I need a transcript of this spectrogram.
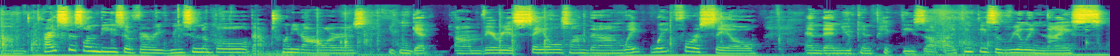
Um, the prices on these are very reasonable, about $20. You can get um, various sales on them. Wait, wait for a sale, and then you can pick these up. I think these are really nice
